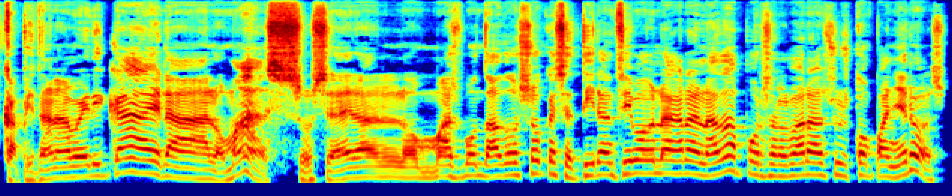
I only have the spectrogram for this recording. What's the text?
Capitán América era lo más, o sea, era lo más bondadoso que se tira encima de una granada por salvar a sus compañeros.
